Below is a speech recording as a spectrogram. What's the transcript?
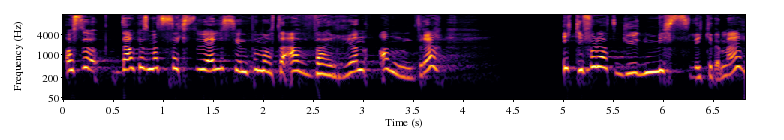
Altså, det er akkurat som at seksuell synd på en måte er verre enn andre. Ikke fordi at Gud misliker det mer,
